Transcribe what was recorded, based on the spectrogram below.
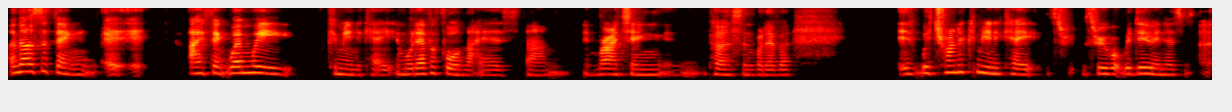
And that's the thing it, it, i think when we communicate in whatever form that is um, in writing in person whatever we're trying to communicate th- through what we're doing as uh,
